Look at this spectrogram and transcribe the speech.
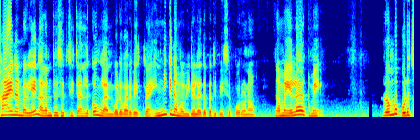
ஹாய் நண்பர்களே நலம் த்ரீ சிக்ஸ்டி சேனலுக்கு உங்களை அன்போடு வரவேற்கிறேன். இன்றைக்கி நம்ம வீடியோவில் எதை பற்றி பேச போகிறோன்னா நம்ம எல்லாருக்குமே ரொம்ப பிடிச்ச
